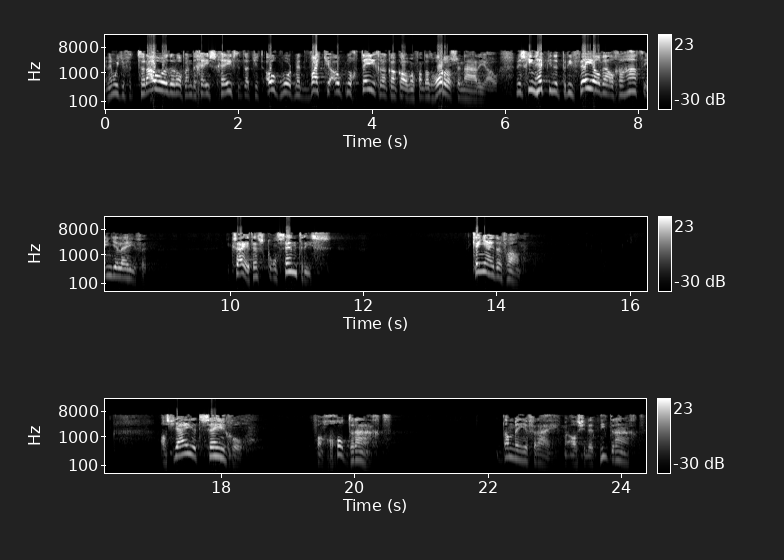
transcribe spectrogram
En dan moet je vertrouwen erop en de geest geeft het dat je het ook wordt met wat je ook nog tegen kan komen van dat horrorscenario. Misschien heb je het privé al wel gehad in je leven. Ik zei het, het is concentrisch. Ken jij ervan? Als jij het zegel van God draagt, dan ben je vrij. Maar als je het niet draagt,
